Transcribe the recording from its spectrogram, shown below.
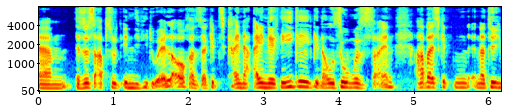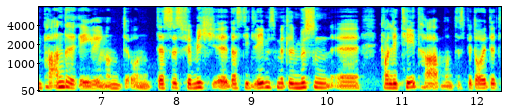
Ähm, das ist absolut individuell auch. Also da gibt es keine eine Regel, genau so muss es sein. Aber es gibt ein, natürlich ein paar andere Regeln. Und, und das ist für mich, äh, dass die Lebensmittel müssen äh, Qualität haben. Und das bedeutet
